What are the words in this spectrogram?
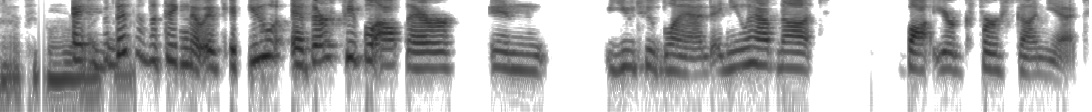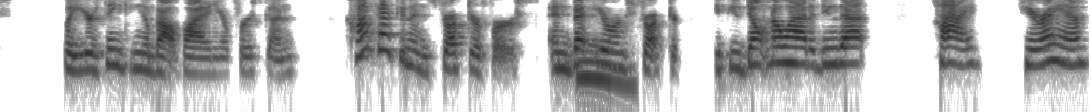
there are people who are Hey, like but this that is the thing though. If, if you if there's people out there in YouTube land and you have not bought your first gun yet, but you're thinking about buying your first gun, contact an instructor first and vet your mm, instructor. If you don't know how to do that, hi, here I am.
